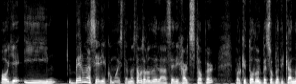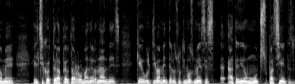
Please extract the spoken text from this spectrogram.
Oye, y ver una serie como esta. No estamos hablando de la serie Heartstopper, porque todo empezó platicándome el psicoterapeuta Román Hernández, que últimamente en los últimos meses ha tenido muchos pacientes,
